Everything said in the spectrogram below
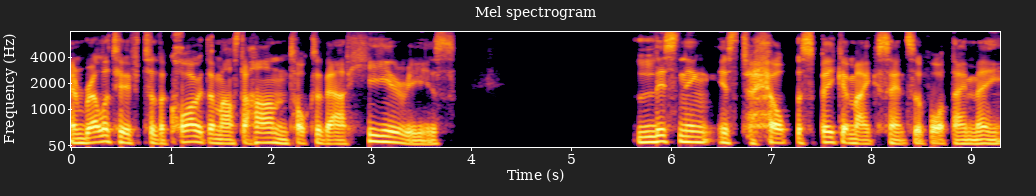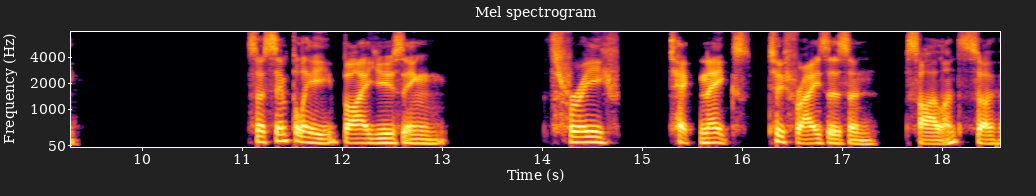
And relative to the quote that Master Hanh talks about here is listening is to help the speaker make sense of what they mean. So, simply by using three techniques, two phrases and silence. So,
